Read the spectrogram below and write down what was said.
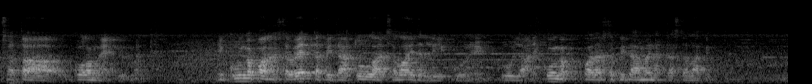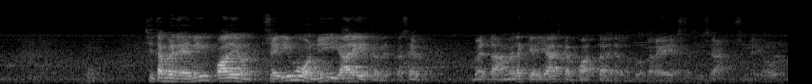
130. Niin kuinka paljon sitä vettä pitää tulla, että se laite liikkuu niin lujaa, niin kuinka paljon sitä pitää mennä tästä läpi. Sitä menee niin paljon, se imu on niin järjetön, että se vetää melkein jätkän vatta edellä tuolta reiästä sisään, kun sinne joutuu.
